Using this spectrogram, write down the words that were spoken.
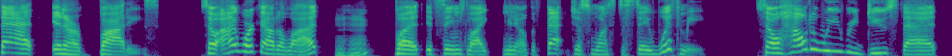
fat in our bodies? So I work out a lot, Mhm. but it seems like, you know, the fat just wants to stay with me. So how do we reduce that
